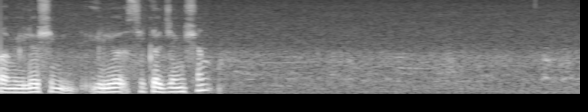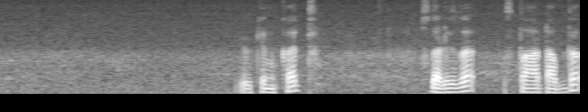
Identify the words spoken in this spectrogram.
From ileocecal junction? You can cut. So that is the start of the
